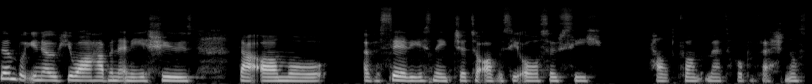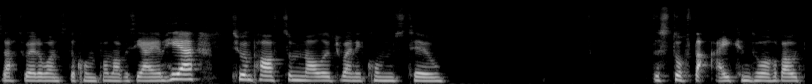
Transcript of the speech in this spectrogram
them. But you know, if you are having any issues that are more of a serious nature, to obviously also seek help from medical professionals. So that's where I wanted to come from. Obviously, I am here to impart some knowledge when it comes to the stuff that I can talk about.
